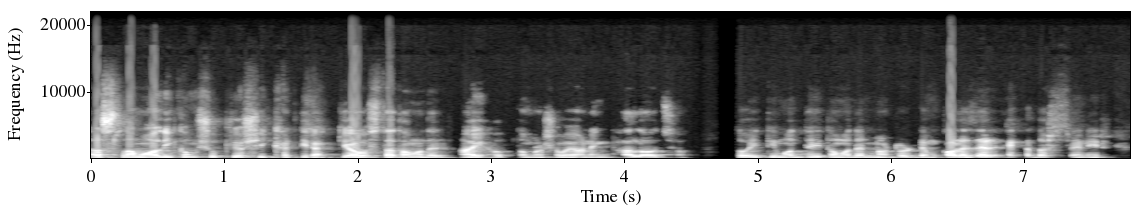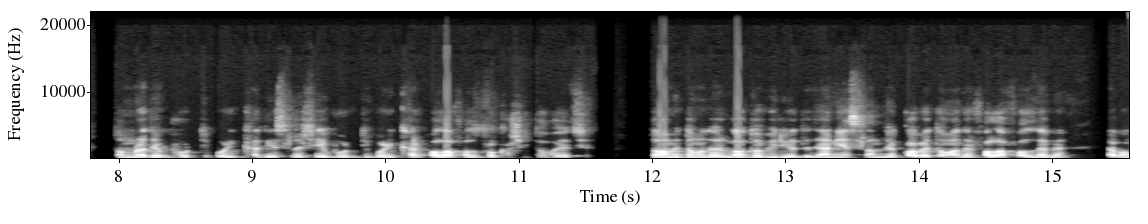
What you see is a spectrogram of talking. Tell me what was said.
আসসালামু আলাইকুম, সুপ্রিয় শিক্ষার্থীরা। কি অবস্থা তোমাদের? আই হোপ তোমরা সবাই অনেক ভালো আছো। তো ইতিমধ্যেই তোমাদের নটরডেম কলেজের একাদশ শ্রেণির তোমরা যে ভর্তি পরীক্ষা দিয়েছিলে, সেই ভর্তি পরীক্ষার ফলাফল প্রকাশিত হয়েছে। তো আমি তোমাদের গত ভিডিওতে জানিয়েছিলাম যে কবে তোমাদের ফলাফল দেবে এবং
